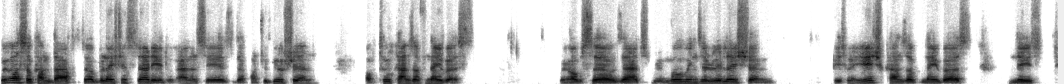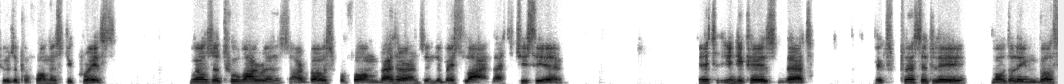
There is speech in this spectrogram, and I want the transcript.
We also conduct the ablation study to analyze the contribution of two kinds of neighbors. We observe that removing the relation between each kind of neighbors leads to the performance decrease. While the two variants are both perform better than the baseline, that's GCM. It indicates that explicitly modeling both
